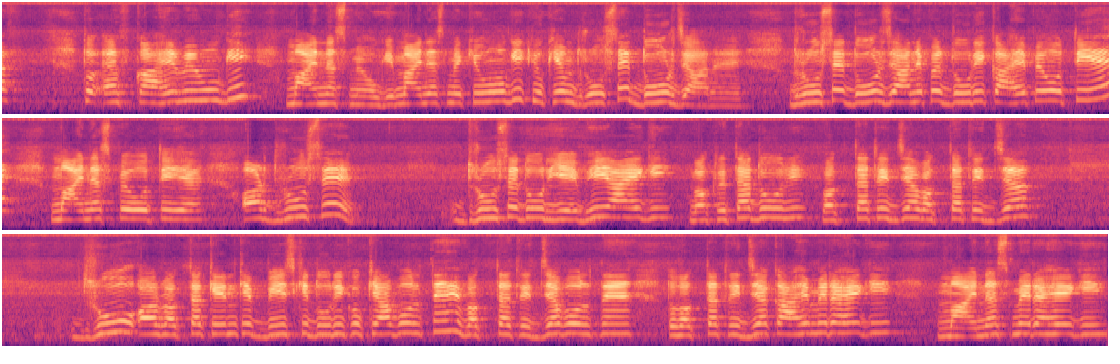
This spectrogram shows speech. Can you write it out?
एफ़ तो एफ़ काहे में होगी? माइनस में होगी। माइनस में क्यों होगी? क्योंकि हम ध्रुव से दूर जा रहे हैं। ध्रुव से दूर जाने पर दूरी काहे पे होती है? माइनस पे होती है। और ध्रुव से ध्रुव से दूर ये भी आएगी। वक्रता दूरी, वक्ता त्रिज्या वक्ता त्रिज्या। ध्रुव और वक्ता केंद्र के बीच की दूरी को क्या बोलते हैं? वक्ता त्रिज्या बोलते हैं। तो वक्ता त्रिज्या काहे में रहेगी? माइनस में रहेगी।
